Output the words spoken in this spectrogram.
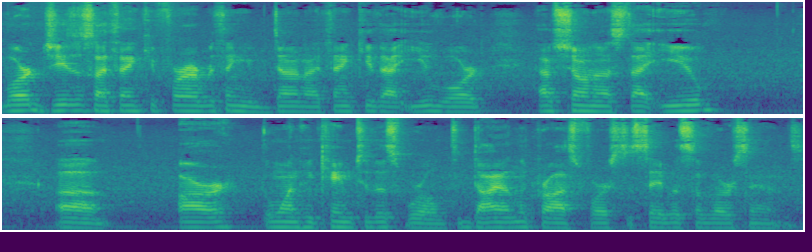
Lord Jesus, I thank you for everything you've done. I thank you that you, Lord, have shown us that you uh, are the one who came to this world to die on the cross for us to save us of our sins.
